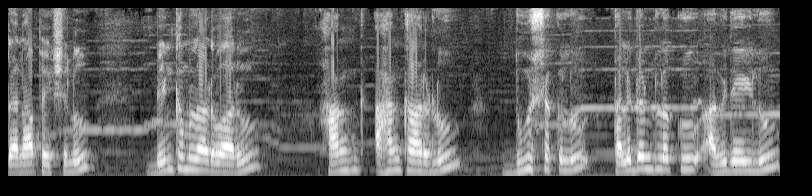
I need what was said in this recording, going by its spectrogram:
ధనాపేక్షలు బింకములాడవారు హం అహంకారులు దూషకులు తల్లిదండ్రులకు అవిధేయులు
